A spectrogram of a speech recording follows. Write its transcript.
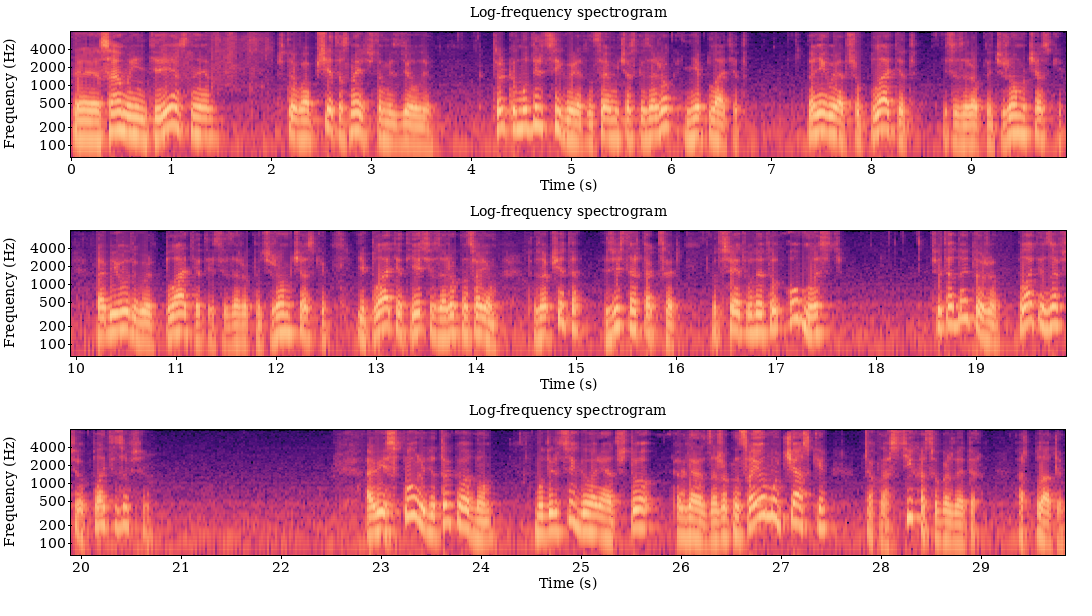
Э, самое интересное, что вообще-то, смотрите, что мы сделали. Только мудрецы говорят, на своем участке зажег, не платят. Но они говорят, что платят, если зажег на чужом участке. Раби Иуда говорит, платит, если зажег на чужом участке, и платит, если зажег на своем. То есть, вообще-то, здесь надо так сказать, вот вся эта вот эта область, все это одно и то же. Платит за все, платит за все. А весь спор идет только в одном. Мудрецы говорят, что когда зажег на своем участке, так нас стих освобождает от платы,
